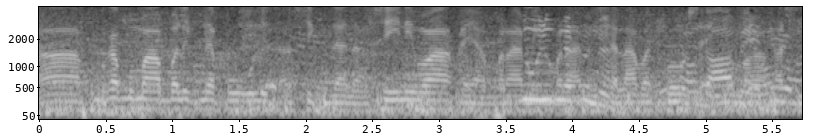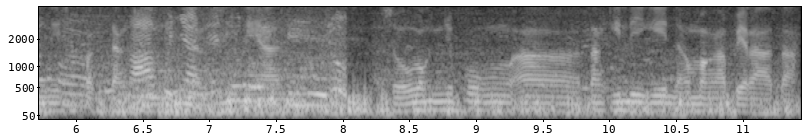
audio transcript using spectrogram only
Ah, kumbaga bumabalik na po ulit ang sigla ng cinema kaya maraming maraming salamat po sa inyong mga kasini sa pagtangkilik ng sinihan. So huwag niyo pong ah, tangkiligin ang mga pirata.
